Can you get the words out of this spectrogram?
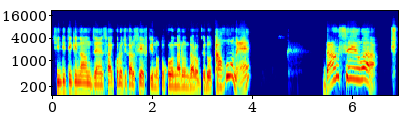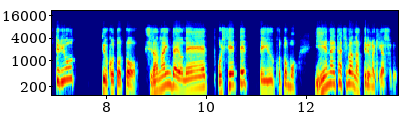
心理的な安全、サイコロジカルセーフティーのところになるんだろうけど、他方ね、男性は知ってるよっていうことと、知らないんだよね、教えてっていうことも言えない立場になってるような気がする。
